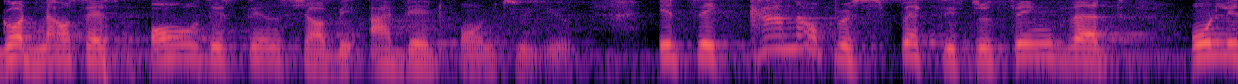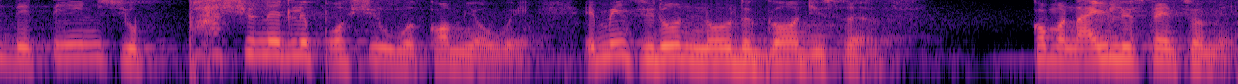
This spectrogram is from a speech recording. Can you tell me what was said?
God now says, All these things shall be added unto you. It's a carnal perspective to think that only the things you passionately pursue will come your way. It means you don't know the God you serve. Come on, are you listening to me?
